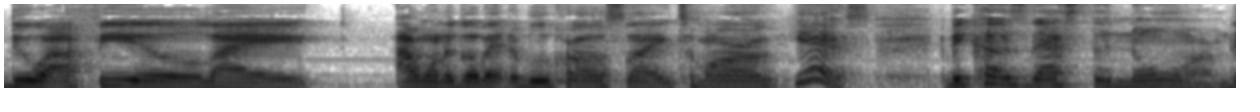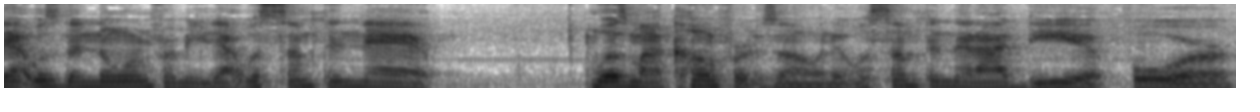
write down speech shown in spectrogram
do I feel like I want to go back to Blue Cross like tomorrow? Yes. Because that's the norm. That was the norm for me. That was something that was my comfort zone. It was something that I did for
